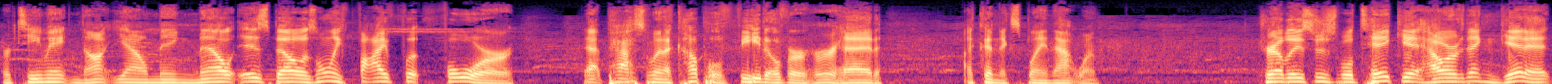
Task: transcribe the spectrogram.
Her teammate, not Yao Ming, Mel Isbell, is only five foot four. That pass went a couple feet over her head. I couldn't explain that one. Trailblazers will take it however they can get it.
